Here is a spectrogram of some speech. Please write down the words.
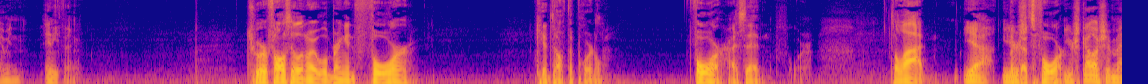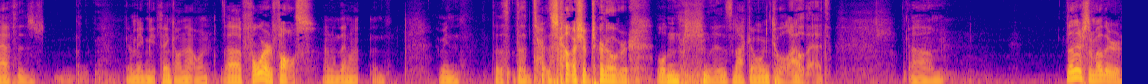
I mean, anything. True or false, Illinois will bring in four kids off the portal. Four, I said. Four. It's a lot. Yeah. But that's four. Your scholarship math is gonna make me think on that one. Uh, four or false? I don't. They don't. I mean, the, the, the scholarship turnover will is not going to allow that. Um. Then there's some other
